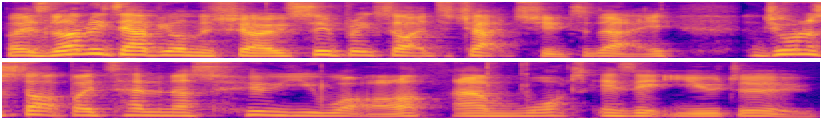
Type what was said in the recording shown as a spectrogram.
but it's lovely to have you on the show. Super excited to chat to you today. Do you want to start by telling us who you are and what is it you do?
